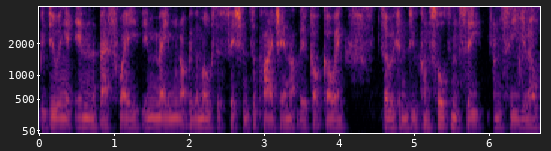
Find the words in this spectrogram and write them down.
be doing it in the best way. It may not be the most efficient supply chain that they've got going. So we can do consultancy and see you know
